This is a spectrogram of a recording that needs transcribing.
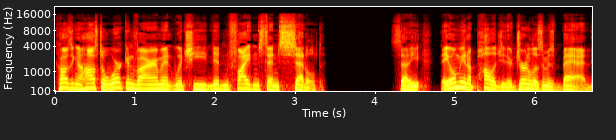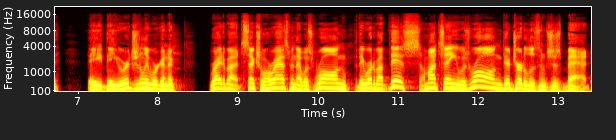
causing a hostile work environment, which he didn't fight, instead settled. Said he, they owe me an apology. Their journalism is bad. They they originally were going to write about sexual harassment that was wrong, but they wrote about this. I'm not saying it was wrong. Their journalism's just bad.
